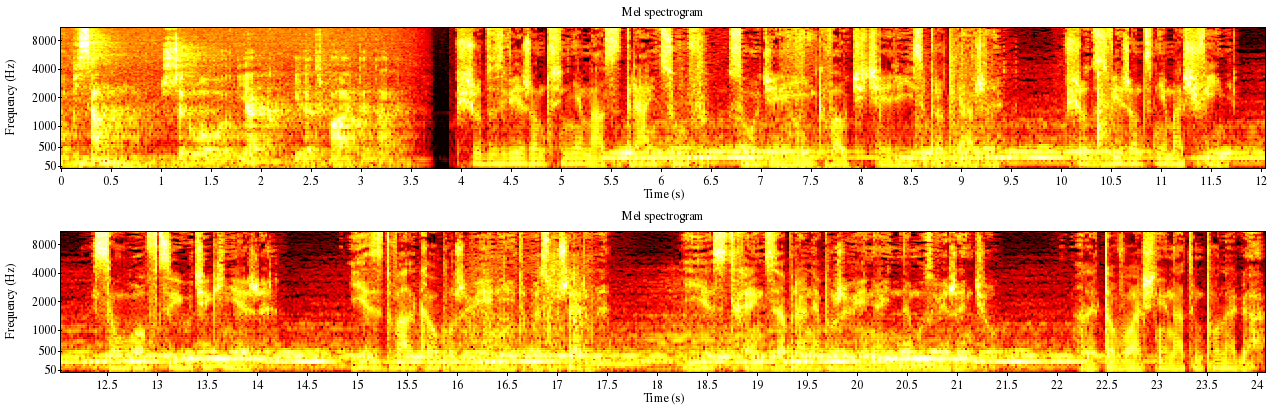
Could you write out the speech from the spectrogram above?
e, opisane szczegółowo, jak, ile trwa i tak dalej. Wśród zwierząt nie ma zdrajców, złodziei, gwałcicieli i zbrodniarzy. Wśród zwierząt nie ma świń. Są łowcy i uciekinierzy. Jest walka o pożywienie i to bez przerwy. Jest chęć zabrania pożywienia innemu zwierzęciu. Ale to właśnie na tym polega.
